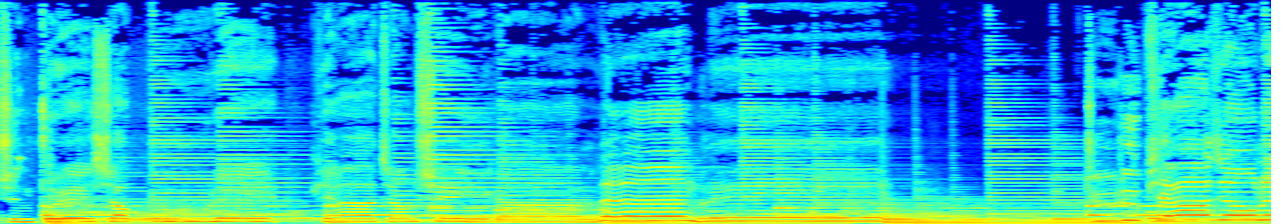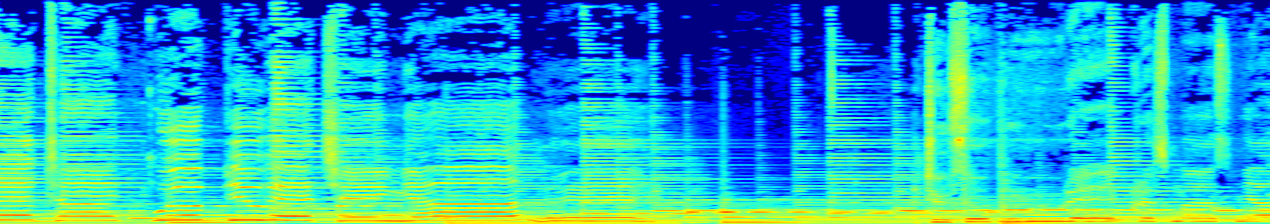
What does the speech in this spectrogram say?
ရှင်တွေ့笑不累飘将谁个冷泪嘟嘟飘将的太我不给ချိန်များလေတူဆိုဘူးတဲ့ Christmas ညာ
